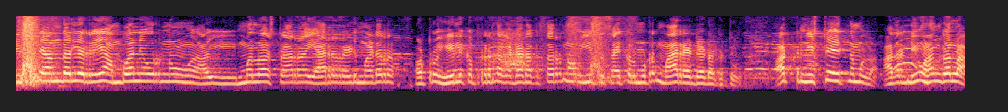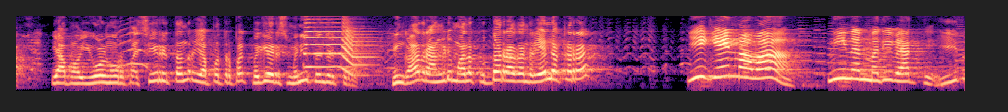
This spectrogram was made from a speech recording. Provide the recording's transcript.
ನಿಶ್ಚಯ ಅಂದಲ್ಲಿ ರೀ ಅಂಬಾನಿ ಅವ್ರು ನಾವು ಇಮ್ಮಲ ಸ್ಟಾರ್ ಯಾರು ರೆಡಿ ಮಾಡ್ಯಾರ ಅಟ್ರು ಹೆಲಿಕಾಪ್ಟರ್ದಾಗ ಅಡ್ಡಾಡಕತ್ತಾರ ನಾವು ಇದು ಸೈಕಲ್ ಮುಟ್ರೆ ಮಾರಿ ಅಡ್ಡಾಡಕತ್ತೀವಿ ಅಷ್ಟು ನಿಷ್ಠೆ ಐತೆ ನಮಗೆ. ಆದ್ರೆ ನೀವು ಹಂಗಲ್ಲ. ಯಾವ ಏಳ್ನೂರು ರೂಪಾಯಿ ಸೀರೆ ಇತ್ತಂದ್ರೆ ಎಪ್ಪತ್ತು ರೂಪಾಯಿ ಬಗೆಹರಿಸಿ ಮನಿ ತಂದಿರ್ತೀವಿ ಹಿಂಗಾದ್ರೆ ಅಂಗಡಿ ಮಾಲಕ್ ಉದ್ದಾರ ಆಗಂದ್ರೆ ಎಲ್ಲಕ್ಕಾರ ಈಗ ಏನ್ ಮಾವ? ನೀ ನನ್ನ ಮದುವೆ ಆಗ್ತಿ. ಇದು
